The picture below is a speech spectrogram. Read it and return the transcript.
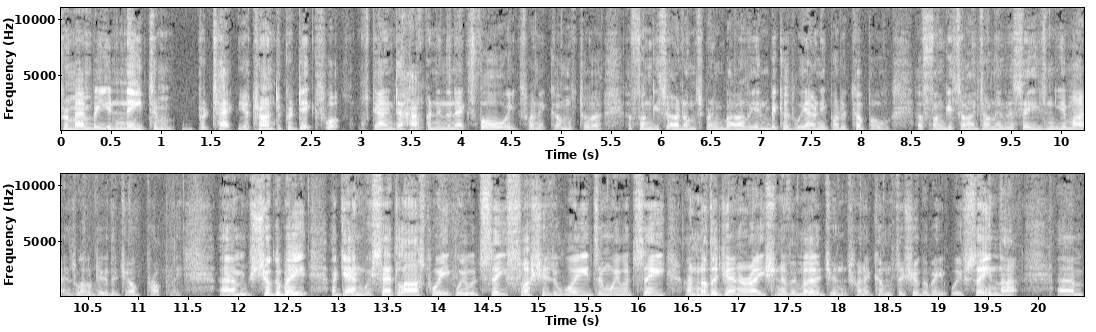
remember you need to protect, you're trying to predict what's going to happen in the next four weeks when it comes to a, a fungicide on spring barley. And because we only put a couple of fungicides on in a season, you might as well do the job properly. Um, sugar beet, again, we said last week we would see flushes of weeds and we would see another generation of emergence when it comes to sugar beet. We've seen that. Um,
